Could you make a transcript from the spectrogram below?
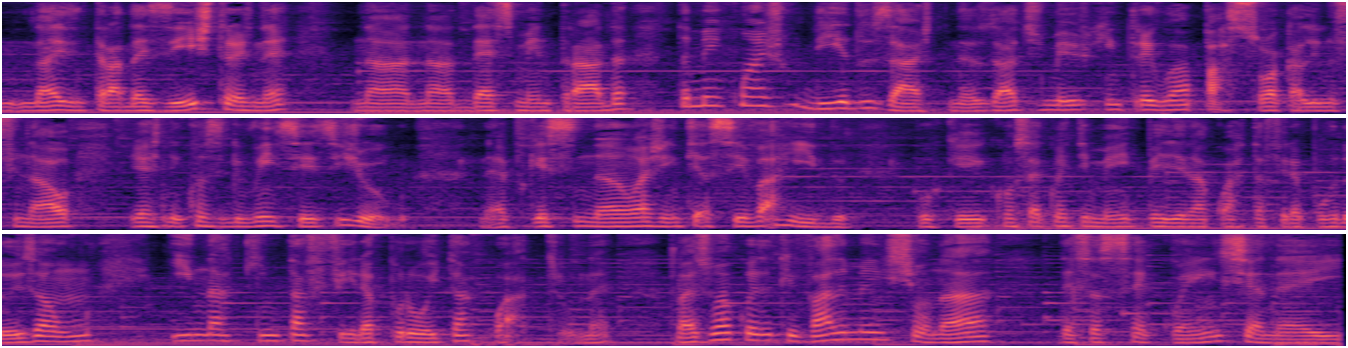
nas entradas extras, né, na, na décima entrada, também com a ajudinha dos Astros. Né, os Astros meio que entregou a paçoca ali no final e a gente conseguiu vencer esse jogo, né, porque senão a gente ia ser varrido. Porque, consequentemente, perdi na quarta-feira por 2 a 1 e na quinta-feira por 8 a 4 né? Mas uma coisa que vale mencionar dessa sequência, né? E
